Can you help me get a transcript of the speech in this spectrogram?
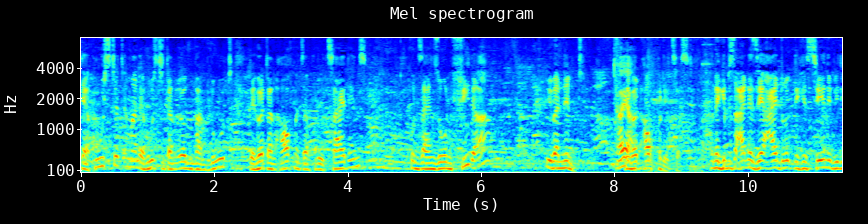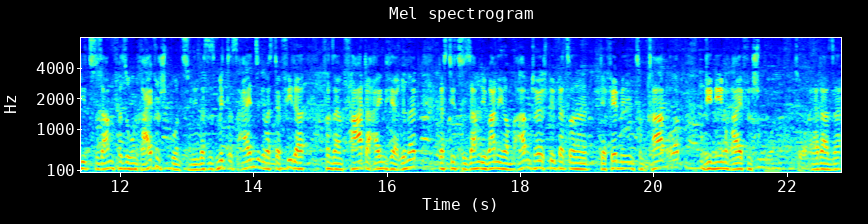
der hustet immer, der hustet dann irgendwann Blut, der hört dann auf mit seinem Polizeidienst und sein Sohn Fieder übernimmt. Ah, ja. Er wird auch Polizist. Und dann gibt es eine sehr eindrückliche Szene, wie die zusammen versuchen, Reifenspuren zu nehmen. Das ist mit das Einzige, was der Fieder von seinem Vater eigentlich erinnert, dass die zusammen, die waren nicht auf dem Abenteuerspielplatz, sondern der fährt mit ihm zum Tatort und die nehmen Reifenspuren. So, er hat dann se-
